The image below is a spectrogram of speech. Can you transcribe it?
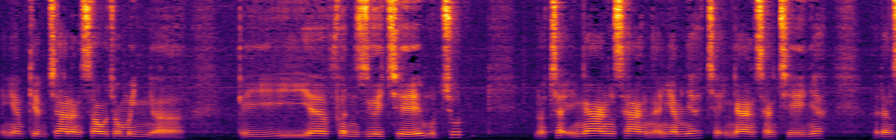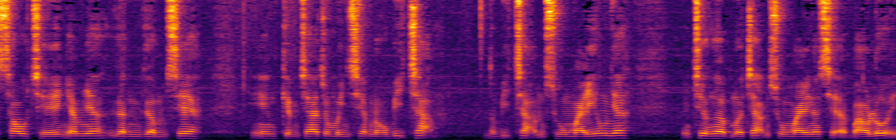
Anh em kiểm tra đằng sau cho mình ở cái à, phần dưới chế một chút. Nó chạy ngang sang anh em nhé chạy ngang sang chế nhé ở đằng sau chế anh em nhé gần gầm xe. Anh em kiểm tra cho mình xem nó bị chạm nó bị chạm xuống máy không nhá. Trường hợp mà chạm xuống máy nó sẽ báo lỗi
